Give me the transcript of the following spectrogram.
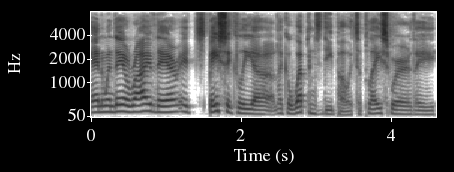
And when they arrive there, it's basically uh, like a weapons depot. It's a place where they,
